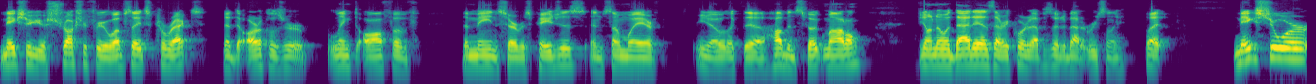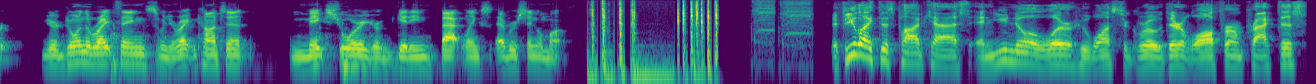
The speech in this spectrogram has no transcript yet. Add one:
Make sure your structure for your website's correct, that the articles are linked off of the main service pages in some way, or you know, like the hub and spoke model. If you don't know what that is, I recorded an episode about it recently. But make sure you're doing the right things when you're writing content. Make sure you're getting backlinks every single month. If you like this podcast and you know a lawyer who wants to grow their law firm practice,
